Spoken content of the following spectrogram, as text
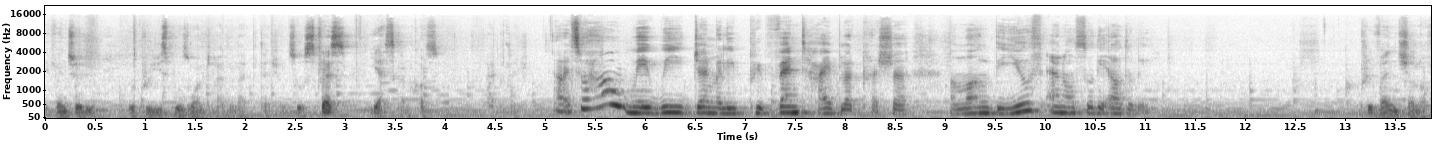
eventually will predispose one to having hypertension. So stress, yes, can cause. All right. So how may we generally prevent high blood pressure among the youth and also the elderly? Prevention of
